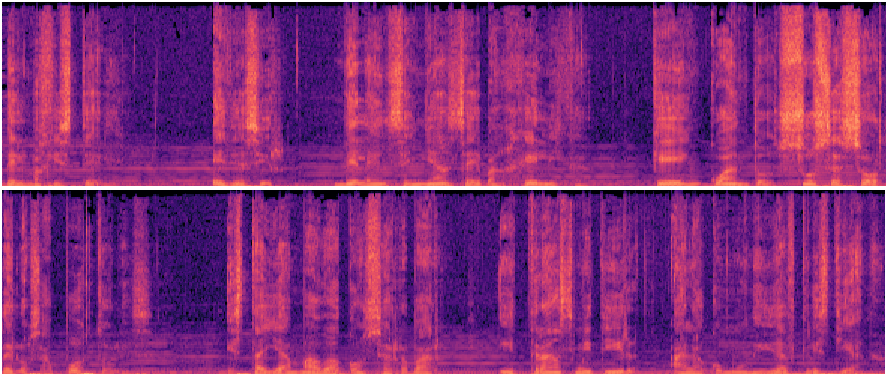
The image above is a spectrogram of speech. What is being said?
del magisterio, es decir, de la enseñanza evangélica que en cuanto sucesor de los apóstoles está llamado a conservar y transmitir a la comunidad cristiana.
